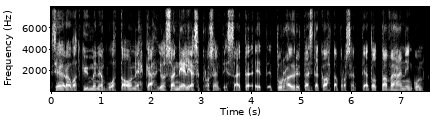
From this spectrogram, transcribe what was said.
seuraavat kymmenen vuotta on ehkä jossain neljässä prosentissa, että et, et, turha yrittää sitä kahta prosenttia, että ottaa vähän niin kuin –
